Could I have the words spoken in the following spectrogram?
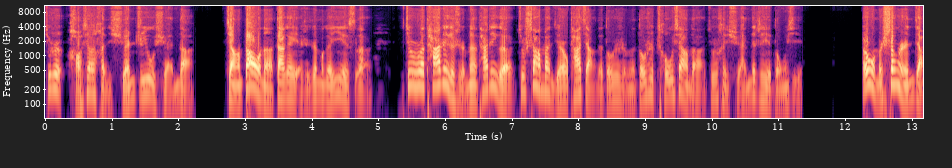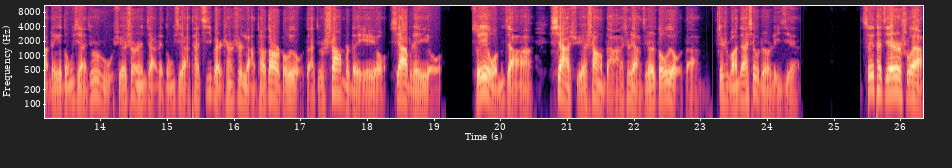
就是好像很玄之又玄的。讲道呢，大概也是这么个意思。就是说，他这个什么呢？他这个就上半节，他讲的都是什么呢？都是抽象的，就是很玄的这些东西。而我们圣人讲这个东西啊，就是儒学圣人讲这东西啊，它基本上是两条道都有的，就是上边的也有，下边的也有。所以我们讲啊，下学上达是两节都有的，这是王家秀这种理解。所以他接着说呀，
